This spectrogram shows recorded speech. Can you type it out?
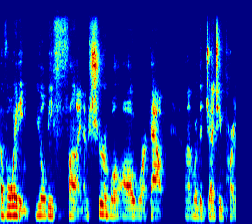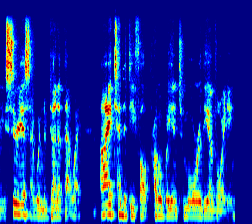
Avoiding, you'll be fine. I'm sure we'll all work out. Um, or the judging party is serious. I wouldn't have done it that way. I tend to default probably into more the avoiding.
